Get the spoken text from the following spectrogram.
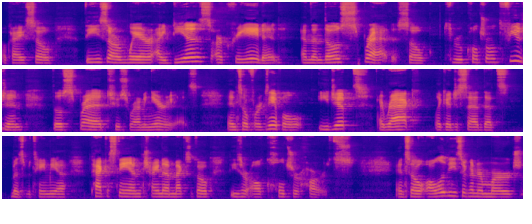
Okay, so these are where ideas are created and then those spread. So through cultural diffusion, those spread to surrounding areas. And so, for example, Egypt, Iraq, like I just said, that's Mesopotamia, Pakistan, China, Mexico, these are all culture hearths. And so all of these are going to emerge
